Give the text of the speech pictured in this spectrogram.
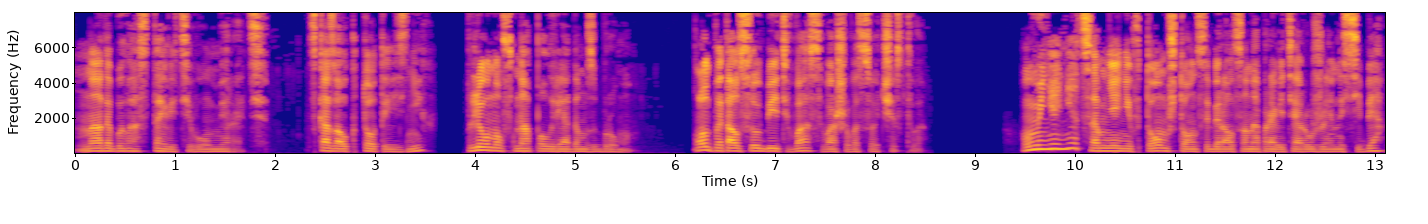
«Надо было оставить его умирать», — сказал кто-то из них, плюнув на пол рядом с Брумом. Он пытался убить вас, ваше высочество. У меня нет сомнений в том, что он собирался направить оружие на себя,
